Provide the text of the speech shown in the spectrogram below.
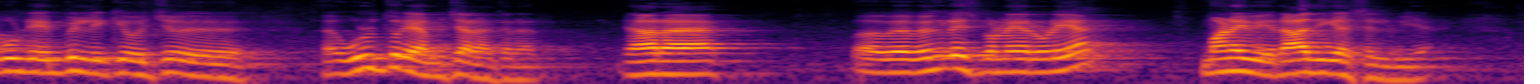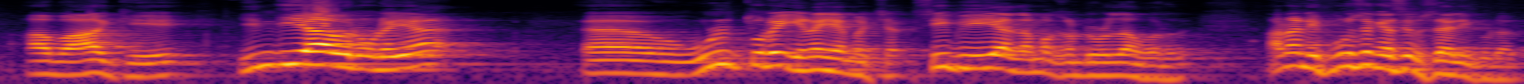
கூட்டி எம்பி நிற்க வச்சு உள்துறை அமைச்சர் ஆக்கிறார் யாரை? வெங்கடேஷ் பண்ணையாருடைய மனைவி ராதிகா செல்வியை. அவள் ஆக்கி இந்தியாவினுடைய உள்துறை இணையமைச்சர் சிபிஐ அந்த அம்மா கண்ட்ரோல் தான் வருது. ஆனால் நீ புருஷன் கேஸை விசாரிக்கக்கூடாது.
